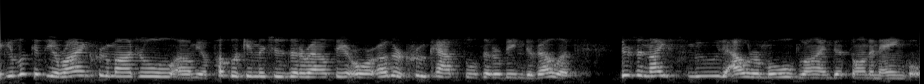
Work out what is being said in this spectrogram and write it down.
if you look at the Orion crew module, um, you know, public images that are out there, or other crew capsules that are being developed, there's a nice smooth outer mold line that's on an angle.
